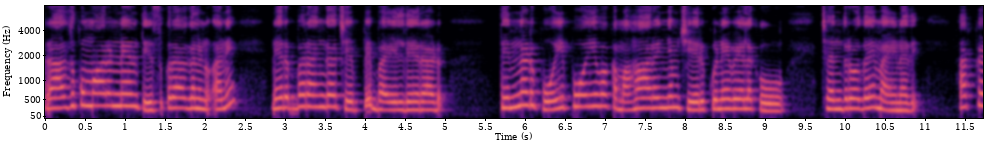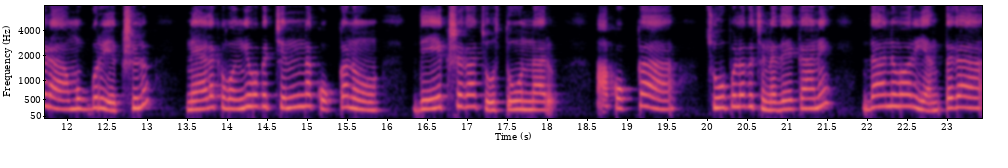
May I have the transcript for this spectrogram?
రాజకుమారుని నేను తీసుకురాగలను అని నిర్భరంగా చెప్పి బయలుదేరాడు. తిన్నడు పోయిపోయి ఒక మహారణ్యం చేరుకునే వేళకు చంద్రోదయం అయినది అక్కడ ముగ్గురు యక్షులు నేలకు వంగి ఒక చిన్న కుక్కను దీక్షగా చూస్తూ ఉన్నారు. ఆ కుక్క చూపులకు చిన్నదే కానీ దాన్ని వారు ఎంతగా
